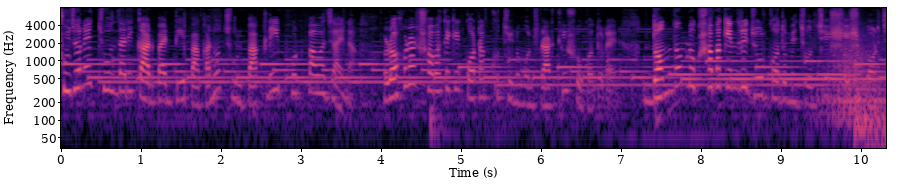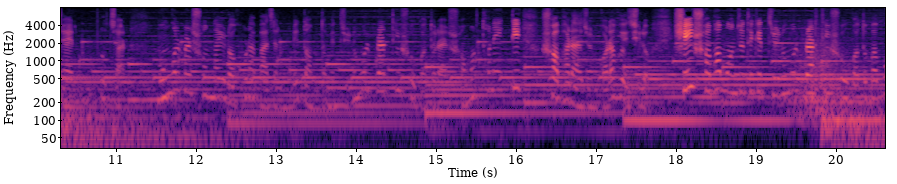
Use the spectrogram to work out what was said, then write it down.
সুজনের চুলদারি কারবার দিয়ে পাকানো চুল পাকলেই ভোট পাওয়া যায় না। রহরার সভা থেকে কটাক্ষ তৃণমূল প্রার্থী সৌগত রায়। দমদম লোকসভা কেন্দ্রে জোর কদমে চলছে শেষ পর্যায়ের প্রচার। মঙ্গলবার সন্ধ্যায় রহরা বাজার মোড়ে দমদমের তৃণমূল প্রার্থী সৌগত রায়ের সমর্থনে একটি সভার আয়োজন করা হয়েছিল। সেই সভা মঞ্চ থেকে তৃণমূল প্রার্থী সৌগতবাবু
